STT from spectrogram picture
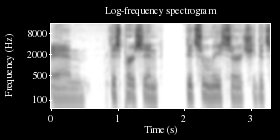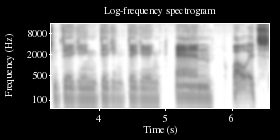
And this person did some research, he did some digging, digging, digging, and well, it's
